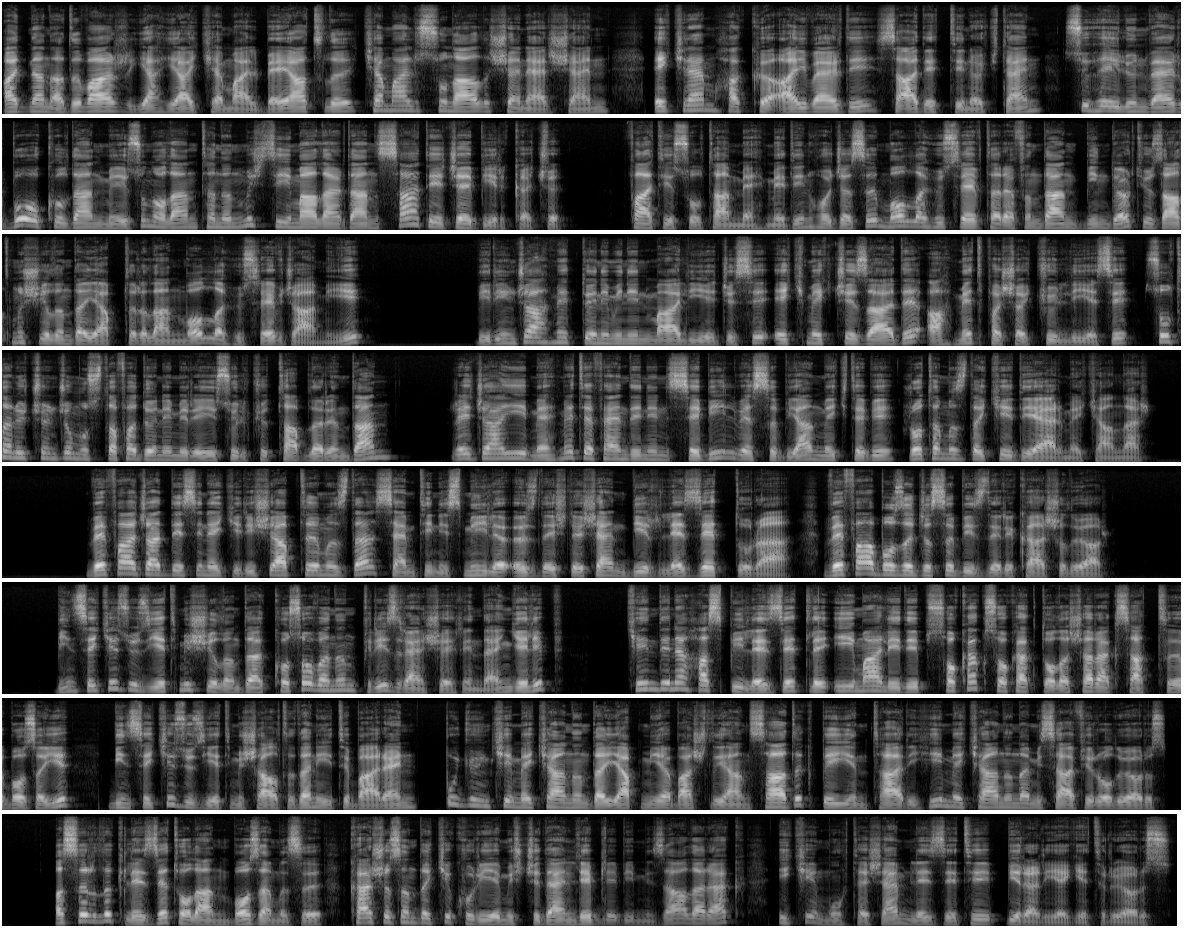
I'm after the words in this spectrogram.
Adnan adı var, Yahya Kemal Beyatlı, Kemal Sunal Şener Şen, Ekrem Hakkı Ayverdi, Saadettin Ökten, Süheyl Ünver bu okuldan mezun olan tanınmış simalardan sadece birkaçı. Fatih Sultan Mehmet'in hocası Molla Hüsrev tarafından 1460 yılında yaptırılan Molla Hüsrev Camii, 1. Ahmet döneminin maliyecisi Ekmekçizade Ahmet Paşa Külliyesi, Sultan 3. Mustafa dönemi Reisül Küttablarından Recai Mehmet Efendi'nin Sebil ve Sıbyan Mektebi rotamızdaki diğer mekanlar. Vefa Caddesi'ne giriş yaptığımızda semtin ismiyle özdeşleşen bir lezzet durağı, Vefa Bozacısı bizleri karşılıyor. 1870 yılında Kosova'nın Prizren şehrinden gelip, kendine has bir lezzetle imal edip sokak sokak dolaşarak sattığı bozayı 1876'dan itibaren bugünkü mekanında yapmaya başlayan Sadık Bey'in tarihi mekanına misafir oluyoruz. Asırlık lezzet olan bozamızı karşısındaki kuru yemişçiden leblebimizi alarak iki muhteşem lezzeti bir araya getiriyoruz.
